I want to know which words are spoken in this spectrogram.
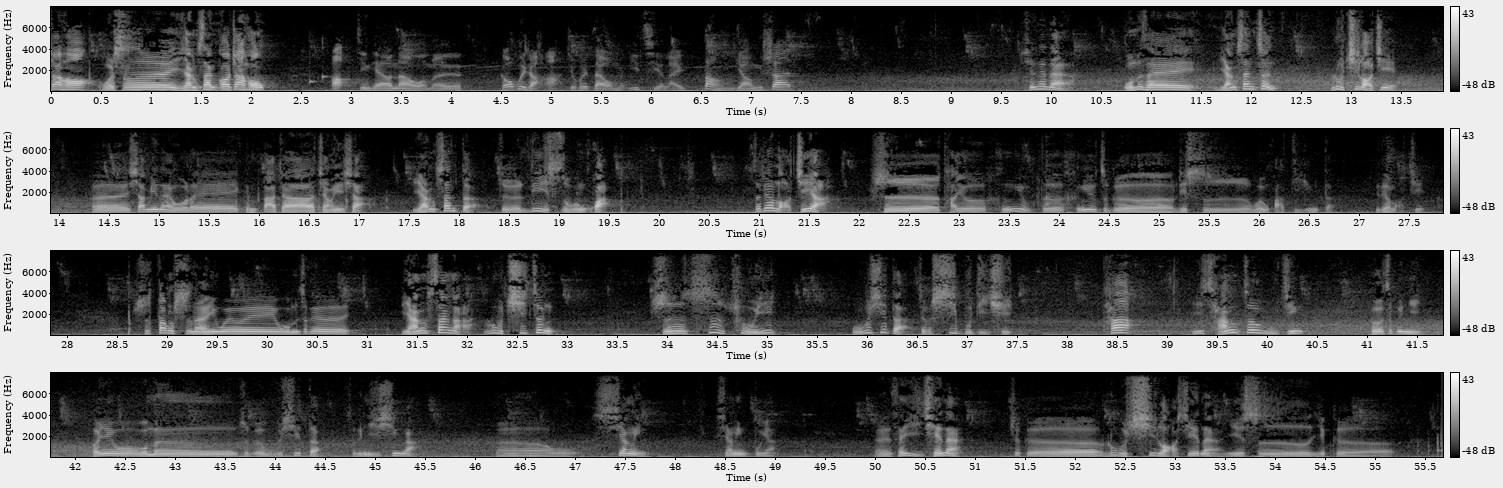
大家好，我是阳山高家红。好，今天呢，我们高会长啊，就会带我们一起来荡阳山。现在呢，我们在阳山镇陆七老街。嗯，下面呢，我来跟大家讲一下阳山的这个历史文化。这条老街啊，是它有很有的很有这个历史文化底蕴的一条老街。是当时呢，因为我们这个阳山啊，陆七镇是是处于无锡的这个西部地区，它与常州五经和这个泥，还有我们这个无锡的这个宜兴啊，呃，相邻，相邻不远。嗯，在以前呢，这个陆西老街呢，也是一个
